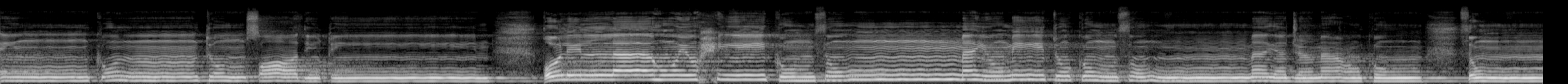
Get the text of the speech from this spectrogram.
إن كنتم صادقين. قل الله يحييكم ثم يميتكم ثم يجمعكم ثم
